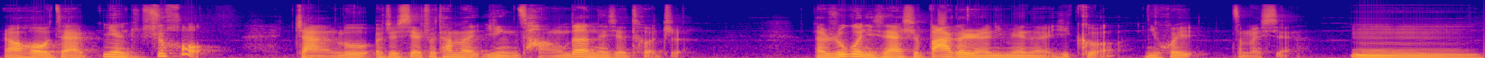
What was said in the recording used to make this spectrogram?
然后在面具之后展露，呃，就写出他们隐藏的那些特质。那如果你现在是八个人里面的一个，你会怎么写？嗯，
